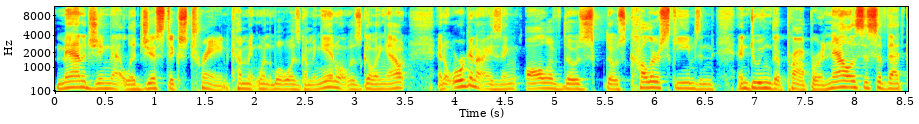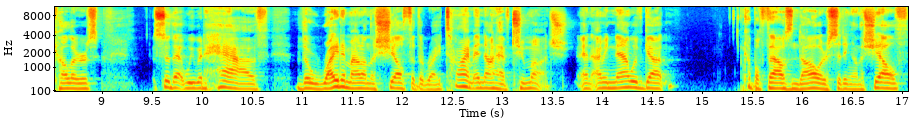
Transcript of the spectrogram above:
managing that logistics train coming when what was coming in, what was going out, and organizing all of those those color schemes and and doing the proper analysis of that colors so that we would have the right amount on the shelf at the right time and not have too much. And I mean, now we've got couple thousand dollars sitting on the shelf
